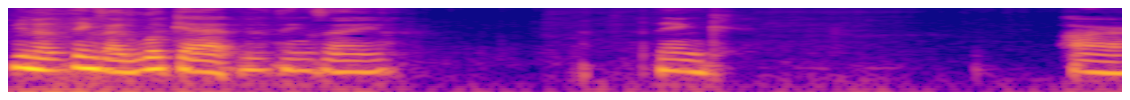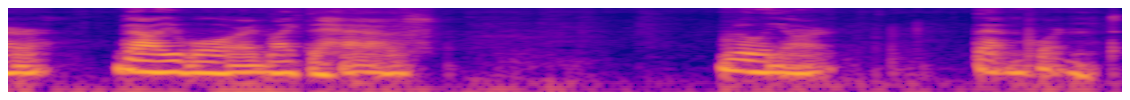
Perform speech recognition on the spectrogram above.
You know, the things I look at, the things I think are valuable or I'd like to have, really aren't that important.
